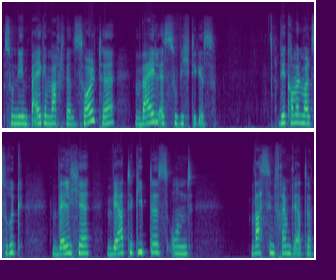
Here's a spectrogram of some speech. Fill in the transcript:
so nebenbei gemacht werden sollte, weil es so wichtig ist. Wir kommen mal zurück, welche Werte gibt es und was sind Fremdwerte?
